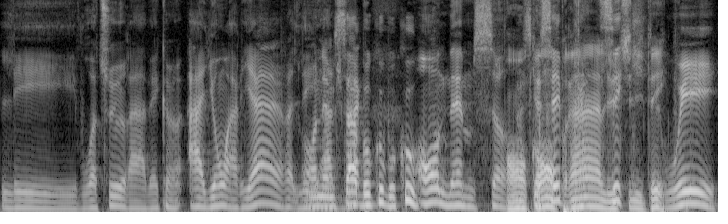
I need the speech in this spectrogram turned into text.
les voitures avec un haillon arrière, les On aime ça beaucoup, beaucoup. On aime ça. On Parce que c'est comprend l'utilité. Oui.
